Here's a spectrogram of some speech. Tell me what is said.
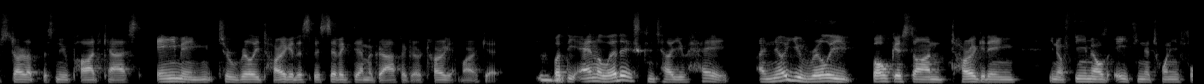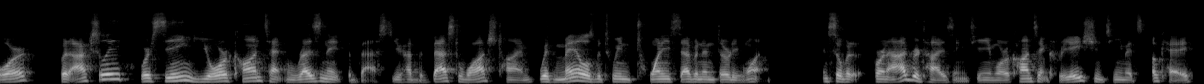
start up this new podcast aiming to really target a specific demographic or target market. Mm-hmm. But the analytics can tell you hey i know you've really focused on targeting you know females 18 to 24 but actually we're seeing your content resonate the best. You have the best watch time with males between 27 and 31 and so for an advertising team or a content creation team it's okay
